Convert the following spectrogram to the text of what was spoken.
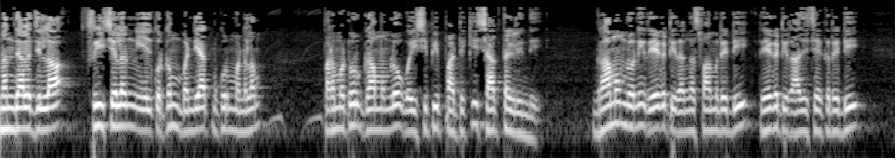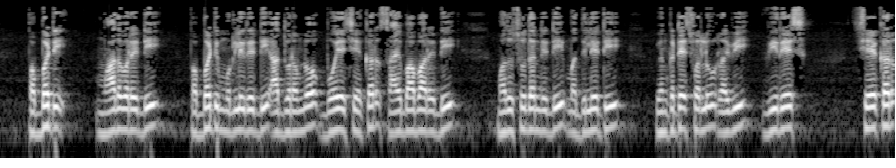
నంద్యాల జిల్లా శ్రీశైలం నియోజకవర్గం బండియాత్మకూరు మండలం పరమటూరు గ్రామంలో వైసీపీ పార్టీకి షాక్ తగిలింది. గ్రామంలోని రేగటి రంగస్వామిరెడ్డి రేగటి రాజశేఖర రెడ్డి పబ్బటి మాధవరెడ్డి పబ్బటి మురళీరెడ్డి ఆధ్వర్యంలో బోయశేఖర్ సాయిబాబా రెడ్డి మధుసూదన్ రెడ్డి మద్దిలేటి వెంకటేశ్వర్లు రవి వీరేష్ శేఖర్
